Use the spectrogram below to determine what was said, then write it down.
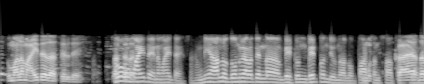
तुम्हाला माहीतच असेल ते. हो प्रकरण. माहीत आहे ना माहीत आहे. मी आलो दोन वेळा त्यांना भेटून भेट पण देऊन आलो पाच आणि सात काय आता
